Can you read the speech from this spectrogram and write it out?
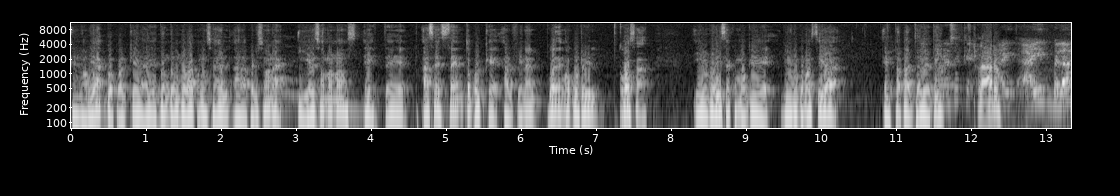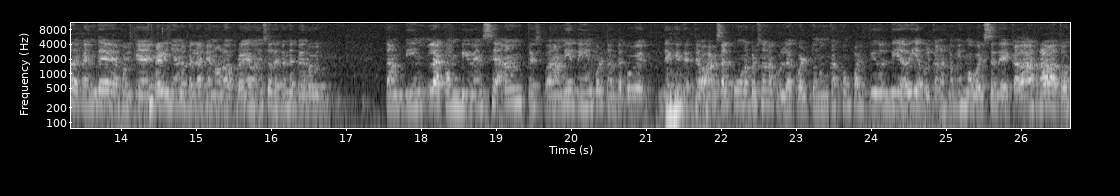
el noviazgo, porque de ahí es donde uno va a conocer a la persona y eso no nos este, hace exento porque al final pueden ocurrir cosas y uno dice como que yo no conocía esta parte de ti. Por eso es que Claro. hay, hay, ¿verdad? Depende, porque hay religiones, ¿verdad? Que no lo aprueban, eso depende, pero también la convivencia antes para mí es bien importante porque de que te, te vas a casar con una persona con la cual tú nunca has compartido el día a día, porque no es lo mismo verse de cada rato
